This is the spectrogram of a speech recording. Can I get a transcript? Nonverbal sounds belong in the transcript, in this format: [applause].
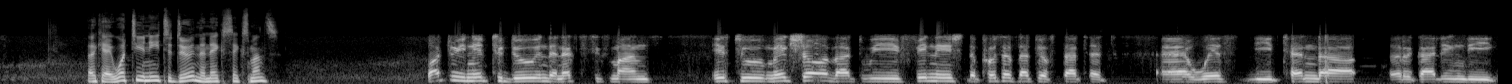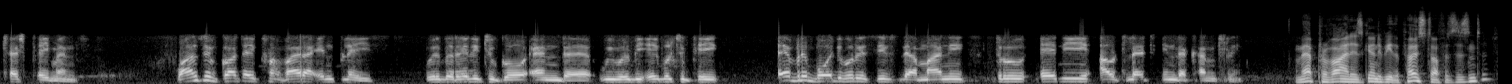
Okay, what do you need to do in the next six months? What we need to do in the next six months is to make sure that we finish the process that we have started uh, with the tender regarding the cash payments. Once we've got a provider in place, we'll be ready to go and uh, we will be able to pay everybody who receives their money through any outlet in the country. And that provider is going to be the post office, isn't it?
